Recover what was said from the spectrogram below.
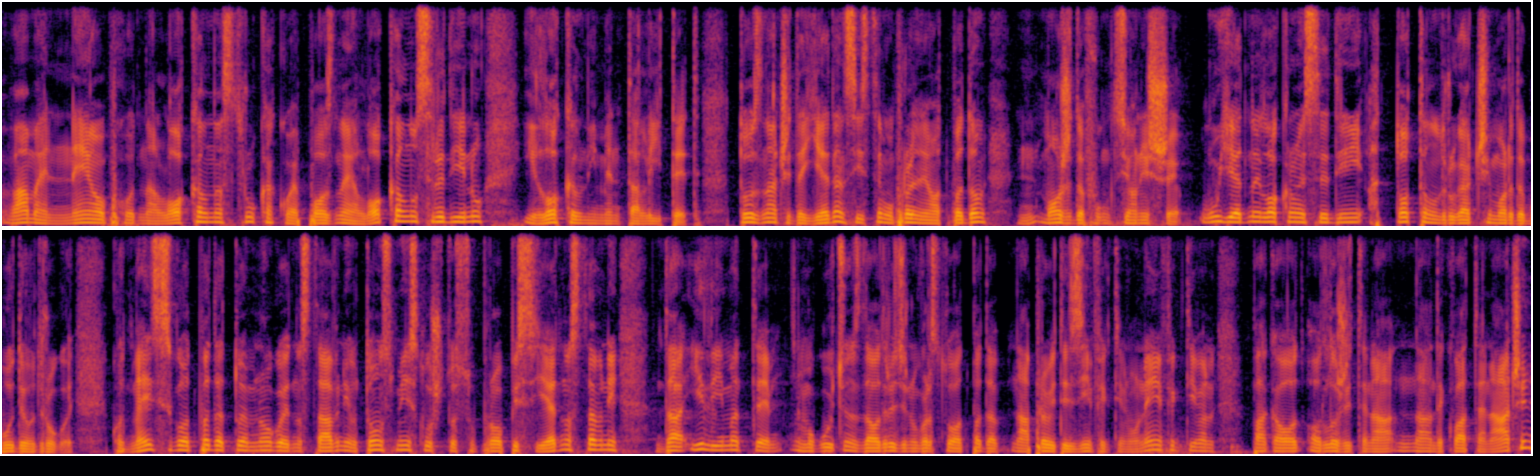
Vama je neophodno neophodna lokalna struka koja poznaje lokalnu sredinu i lokalni mentalitet. To znači da jedan sistem upravljanja otpadom može da funkcioniše u jednoj lokalnoj sredini, a totalno drugačiji mora da bude u drugoj. Kod medicinskog otpada to je mnogo jednostavnije u tom smislu što su propisi jednostavni, da ili imate mogućnost da određenu vrstu otpada napravite iz infektivno neinfektivan, pa ga odložite na, na adekvatan način,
